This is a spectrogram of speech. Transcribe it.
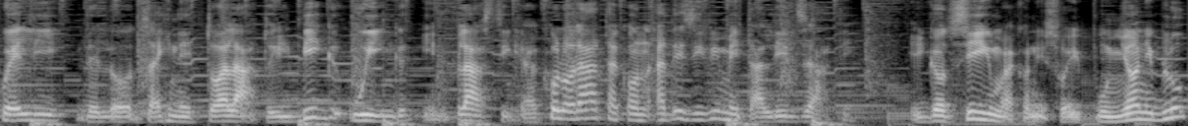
quelli dello zainetto alato, il Big Wing in plastica colorata con adesivi metallizzati. Il God Sigma con i suoi pugnoni blu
